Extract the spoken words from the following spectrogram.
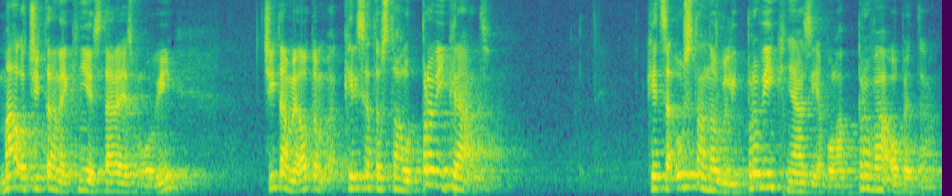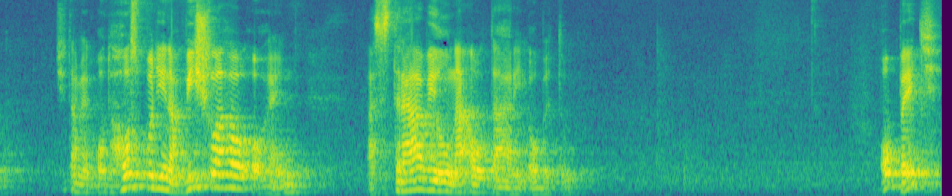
málo čítanej knihe Starej zmluvy, čítame o tom, kedy sa to stalo prvýkrát. Keď sa ustanovili prví kňazi a bola prvá obeta. Čítame, od hospodina vyšlahol oheň a strávil na oltári obetu. Opäť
